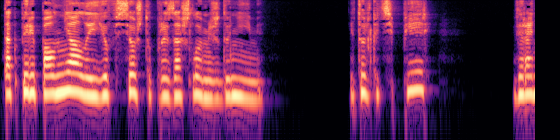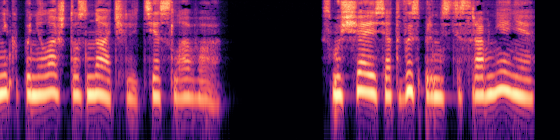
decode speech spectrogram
так переполняло ее все, что произошло между ними. И только теперь Вероника поняла, что значили те слова. Смущаясь от выспренности сравнения,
